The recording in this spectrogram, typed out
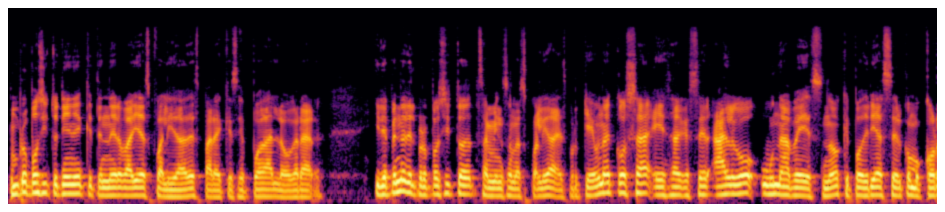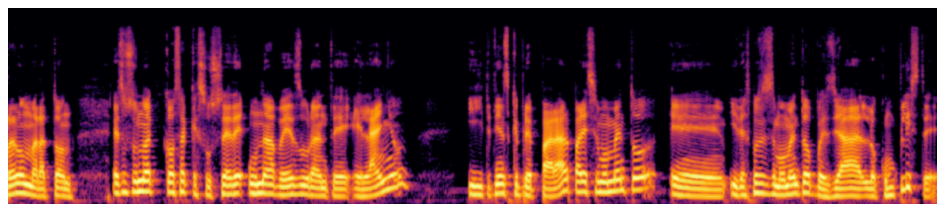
Un propósito tiene que tener varias cualidades para que se pueda lograr. Y depende del propósito, también son las cualidades, porque una cosa es hacer algo una vez, ¿no? Que podría ser como correr un maratón. Eso es una cosa que sucede una vez durante el año y te tienes que preparar para ese momento eh, y después de ese momento pues ya lo cumpliste.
